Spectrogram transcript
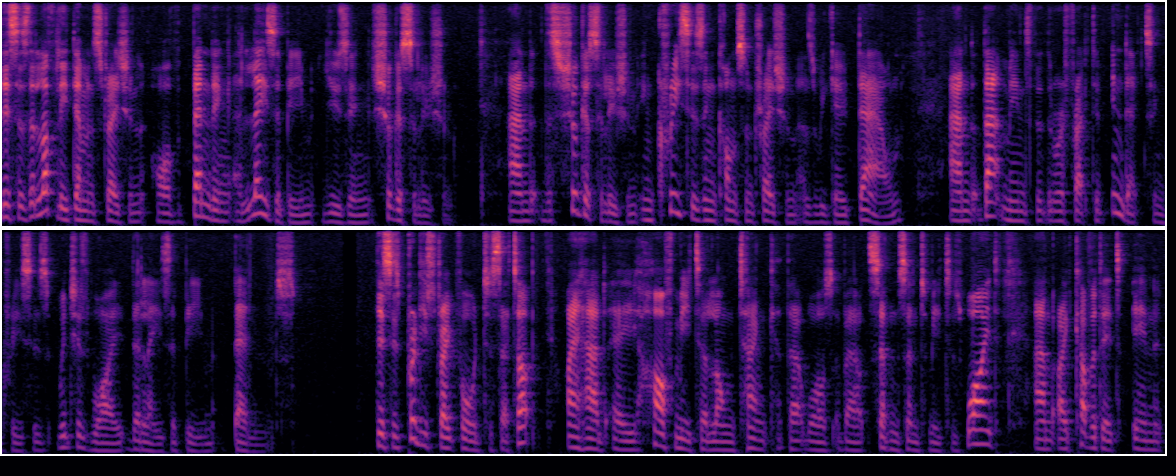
This is a lovely demonstration of bending a laser beam using sugar solution. And the sugar solution increases in concentration as we go down, and that means that the refractive index increases, which is why the laser beam bends. This is pretty straightforward to set up. I had a half meter long tank that was about seven centimeters wide, and I covered it in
